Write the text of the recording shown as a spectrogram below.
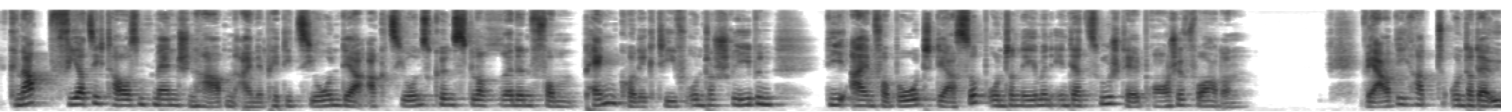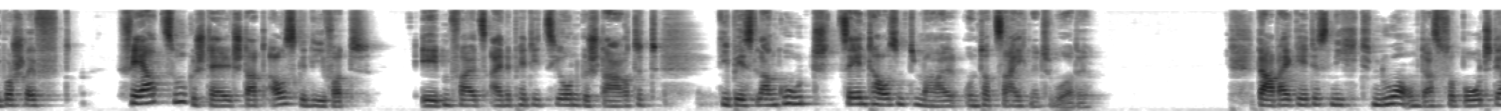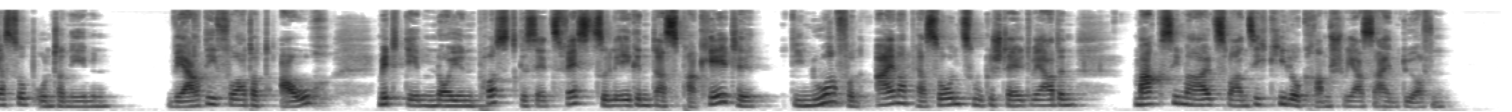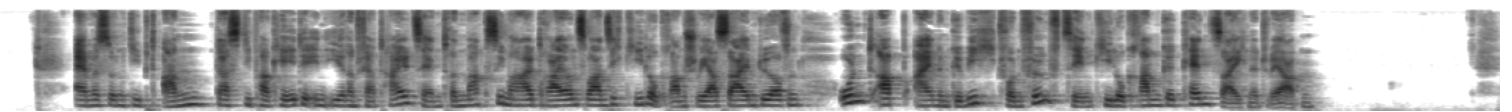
Knapp 40.000 Menschen haben eine Petition der Aktionskünstlerinnen vom Peng-Kollektiv unterschrieben, die ein Verbot der Subunternehmen in der Zustellbranche fordern. Verdi hat unter der Überschrift Fair zugestellt statt ausgeliefert ebenfalls eine Petition gestartet, die bislang gut 10.000 Mal unterzeichnet wurde. Dabei geht es nicht nur um das Verbot der Subunternehmen. Verdi fordert auch, mit dem neuen Postgesetz festzulegen, dass Pakete, die nur von einer Person zugestellt werden, maximal 20 Kilogramm schwer sein dürfen. Amazon gibt an, dass die Pakete in ihren Verteilzentren maximal 23 Kilogramm schwer sein dürfen und ab einem Gewicht von 15 Kilogramm gekennzeichnet werden.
